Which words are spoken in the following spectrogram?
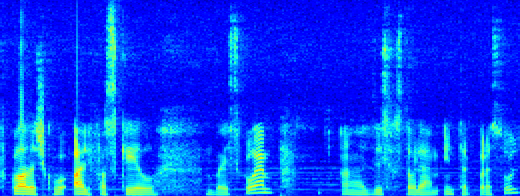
вкладочку Alpha Scale Base Clamp. Э, здесь вставляем Interpressul.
